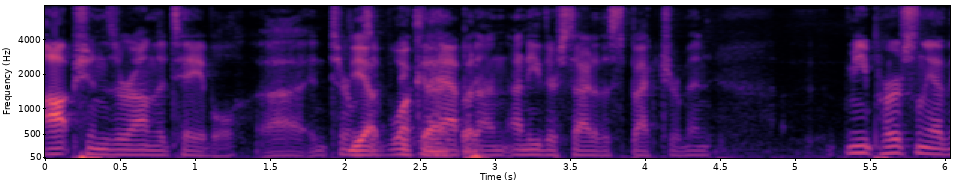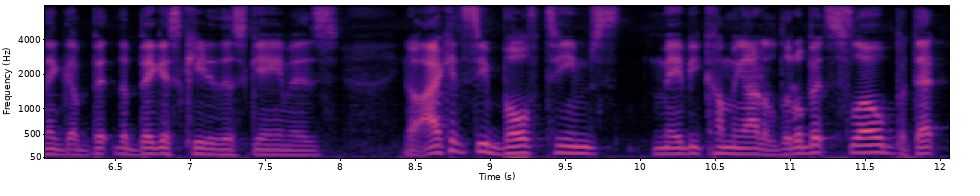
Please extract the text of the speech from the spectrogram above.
options are on the table uh, in terms yep, of what exactly. could happen on, on either side of the spectrum. And me personally, I think a bit the biggest key to this game is know, I can see both teams maybe coming out a little bit slow, but that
